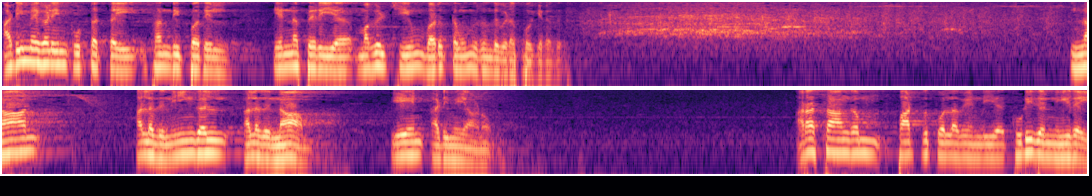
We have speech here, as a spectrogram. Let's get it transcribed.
அடிமைகளின் கூட்டத்தை சந்திப்பதில் என்ன பெரிய மகிழ்ச்சியும் வருத்தமும் இருந்துவிடப் போகிறது. நான் அல்லது நீங்கள் அல்லது நாம் ஏன் அடிமையானோம்? அரசாங்கம் பார்த்து கொள்ள வேண்டிய குடித நீரை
